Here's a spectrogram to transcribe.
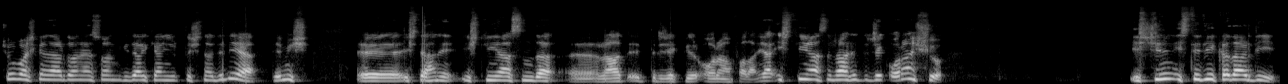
Cumhurbaşkanı Erdoğan en son giderken yurt dışına dedi ya demiş e, işte hani iş dünyasında e, rahat ettirecek bir oran falan. Ya iş dünyasını rahat ettirecek oran şu. İşçinin istediği kadar değil.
